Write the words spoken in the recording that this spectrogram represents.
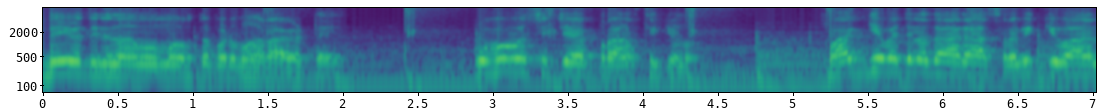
ദൈവതിരുനാമം മഹത്വപ്പെടുമാറാകട്ടെ. ഉപവസിച്ച് പ്രാർത്ഥിക്കണം. ഭാഗ്യവചനധാര ശ്രവിക്കുവാൻ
